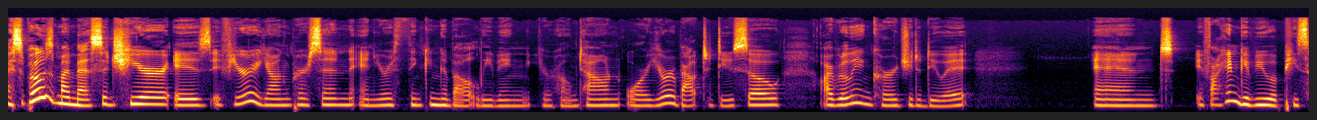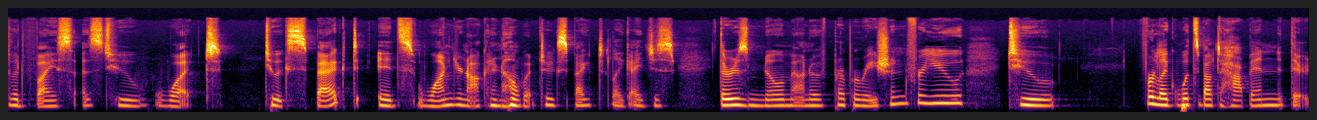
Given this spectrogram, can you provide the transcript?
I suppose my message here is if you're a young person and you're thinking about leaving your hometown or you're about to do so, I really encourage you to do it. And if I can give you a piece of advice as to what to expect, it's one, you're not going to know what to expect. Like, I just, there is no amount of preparation for you to, for like what's about to happen. There,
